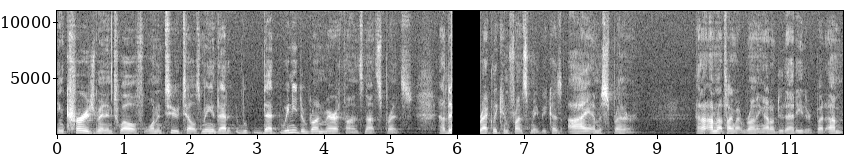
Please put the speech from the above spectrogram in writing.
encouragement in 12, 1 and 2 tells me that, that we need to run marathons, not sprints. Now, this directly confronts me because I am a sprinter. And I'm not talking about running, I don't do that either. But um,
